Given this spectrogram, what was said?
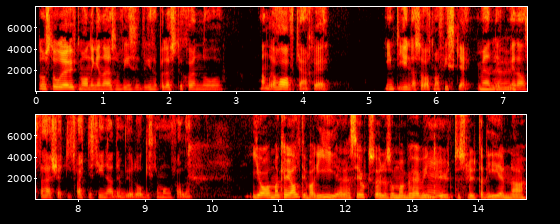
de stora utmaningarna som finns i till exempel Östersjön och andra hav kanske inte gynnas av att man fiskar men Nej. medan det här köttet faktiskt gynnar den biologiska mångfalden. Ja, man kan ju alltid variera sig också. Eller så man behöver inte utesluta det ena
